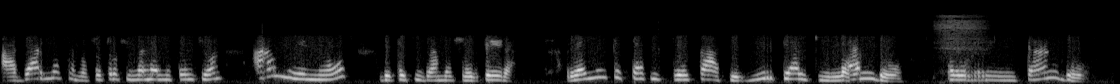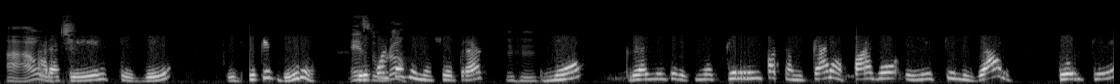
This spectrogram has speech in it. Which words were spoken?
a darnos a nosotros una manutención a menos de que sigamos solteras. ¿Realmente estás dispuesta a seguirte alquilando o rentando para que él te dé? Yo creo que es duro. Es Pero ¿cuántas de nosotras no realmente decimos qué renta tan cara pago en este lugar? Porque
